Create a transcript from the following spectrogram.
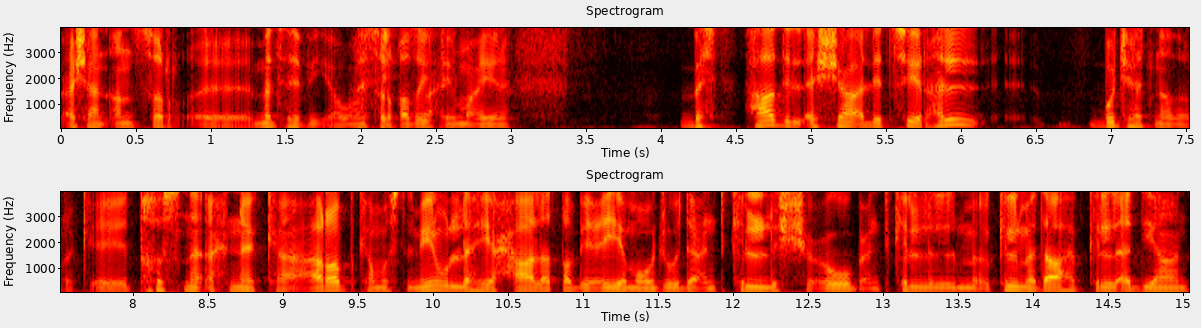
عشان أنصر آه، مذهبي أو أنصر قضيتي صحيح. معينة بس هذه الأشياء اللي تصير هل بوجهة نظرك إيه، تخصنا إحنا كعرب كمسلمين ولا هي حالة طبيعية موجودة عند كل الشعوب عند كل الم... كل المذاهب كل الأديان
